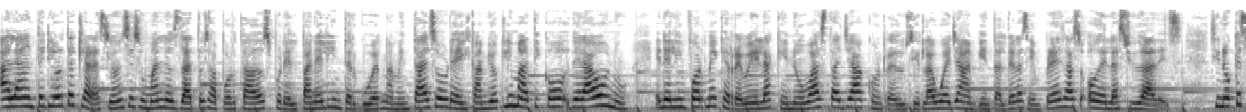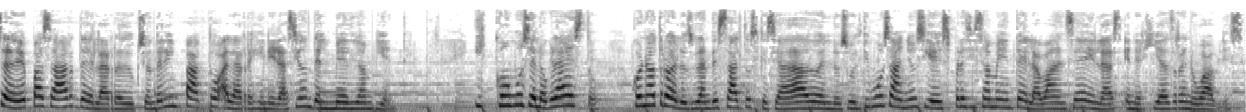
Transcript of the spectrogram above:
A la anterior declaración se suman los datos aportados por el panel intergubernamental sobre el cambio climático de la ONU, en el informe que revela que no basta ya con reducir la huella ambiental de las empresas o de las ciudades, sino que se debe pasar de la reducción del impacto a la regeneración del medio ambiente. ¿Y cómo se logra esto? Con otro de los grandes saltos que se ha dado en los últimos años y es precisamente el avance en las energías renovables.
